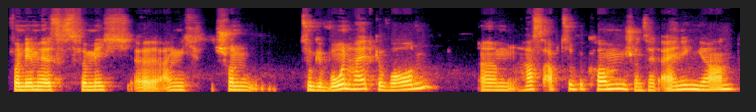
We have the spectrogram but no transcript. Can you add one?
Von dem her ist es für mich äh, eigentlich schon zur Gewohnheit geworden, ähm, Hass abzubekommen, schon seit einigen Jahren.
